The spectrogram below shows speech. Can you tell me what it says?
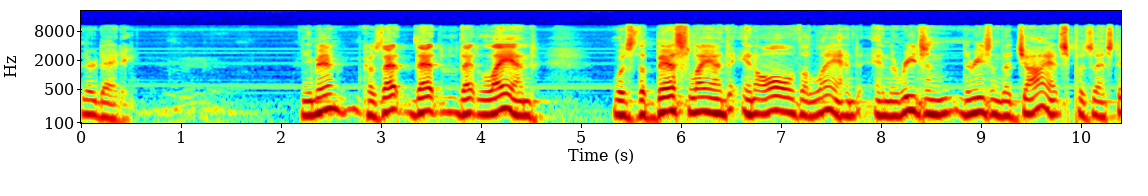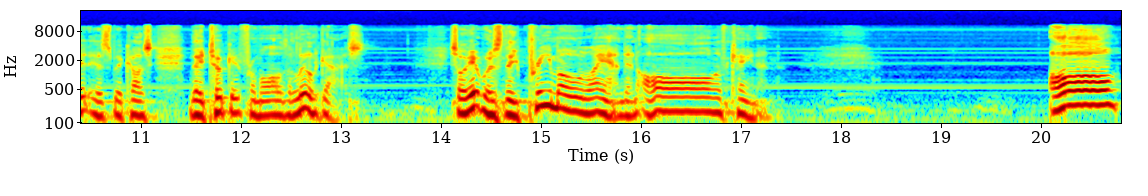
their daddy. Amen. Because that, that, that land was the best land in all the land, and the reason the reason the giants possessed it is because they took it from all the little guys. So it was the primo land in all of Canaan. All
